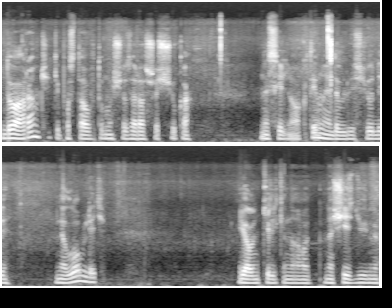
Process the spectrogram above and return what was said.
2 грамчики поставив, тому що зараз ще щука не сильно активна, я дивлюсь, люди не ловлять. Я вон тільки на, на 6 дюймів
